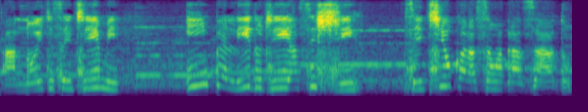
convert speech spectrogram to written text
À noite senti-me impelido de assistir Senti o coração abrasado,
